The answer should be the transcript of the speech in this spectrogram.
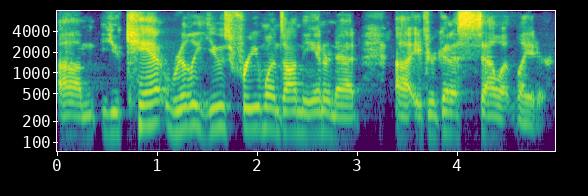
Um, you can't really use free ones on the internet uh, if you're going to sell it later.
